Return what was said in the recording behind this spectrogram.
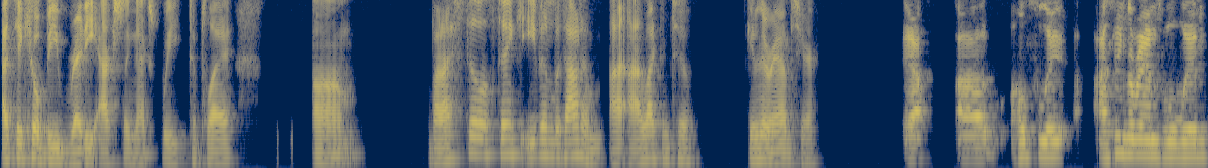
I think he'll be ready actually next week to play. Um, but I still think even without him, I, I like him too. Give me the Rams here. Yeah. Uh, hopefully, I think the Rams will win.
